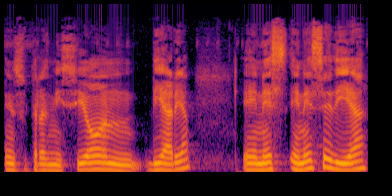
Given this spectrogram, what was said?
en su transmisión diaria. En ese día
